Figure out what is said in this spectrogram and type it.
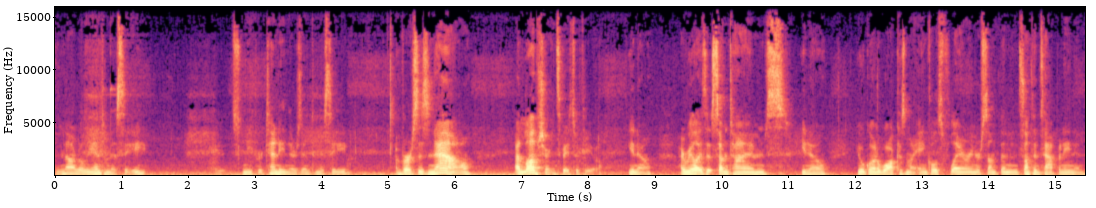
not really intimacy. It's me pretending there's intimacy. Versus now, I love sharing space with you. You know, I realize that sometimes, you know, you'll go on a walk because my ankle's flaring or something, and something's happening, and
